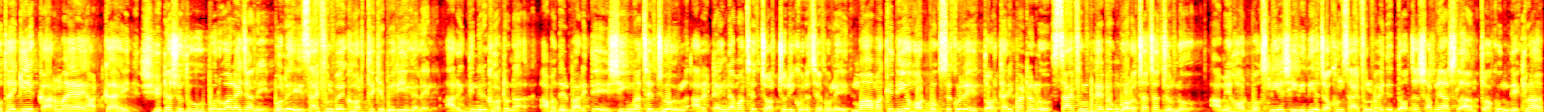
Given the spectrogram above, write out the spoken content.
কোথায় গিয়ে কার মায়ায় আটকায়, সেটা শুধু উপরওয়ালাই জানে বলেই সাইফুল ভাই ঘর থেকে বেরিয়ে গেলেন। আরেক দিনের ঘটনা, আমাদের বাড়িতে শিং মাছের ঝোল আর ট্যাংরা মাছের চচ্চড়ি করেছে বলে মা আমাকে দিয়ে হটবক্সে করে তরকারি পাঠালো সাইফুল ভাই এবং বড় চাচার জন্য। আমি হটবক্স নিয়ে সিঁড়ি দিয়ে যখন সাইফুল ভাইদের দরজার সামনে আসলাম, তখন দেখলাম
